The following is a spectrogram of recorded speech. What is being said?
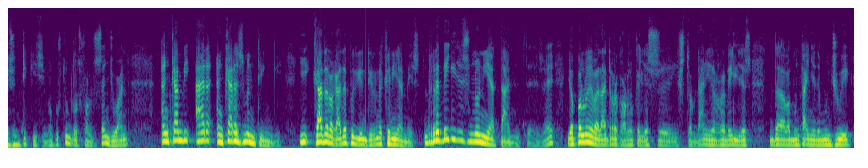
que és antiquíssim, el costum dels focs de Sant Joan, en canvi, ara encara es mantingui. I cada vegada podríem dir-ne que n'hi ha més. Rebelles no n'hi ha tantes. Eh? Jo per la meva edat recordo aquelles eh, extraordinàries rebelles de la muntanya de Montjuïc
